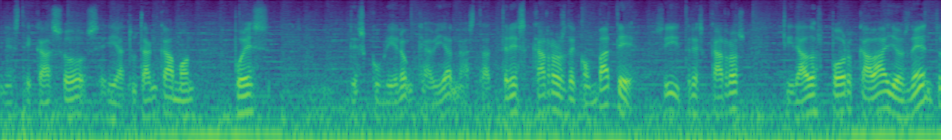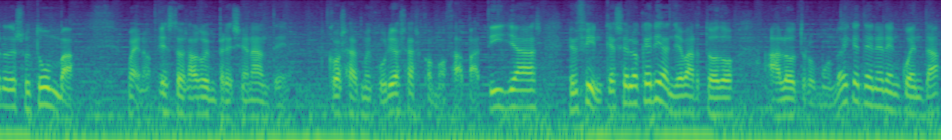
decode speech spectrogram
en este caso sería Tutankamón, pues descubrieron que habían hasta tres carros de combate, sí, tres carros tirados por caballos dentro de su tumba. Bueno, esto es algo impresionante. Cosas muy curiosas como zapatillas, en fin, que se lo querían llevar todo al otro mundo. Hay que tener en cuenta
